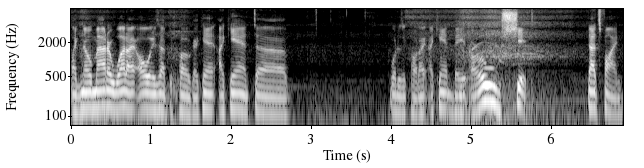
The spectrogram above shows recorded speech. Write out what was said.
Like no matter what, I always have to poke. I can't. I can't. uh What is it called? I, I can't bait. Oh shit. That's fine.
